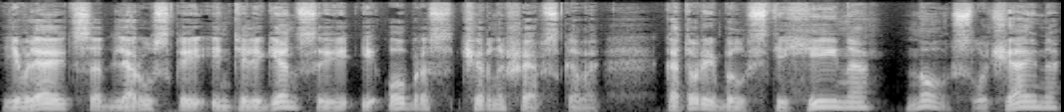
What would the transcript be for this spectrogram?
является для русской интеллигенции и образ Чернышевского, который был стихийно, но случайно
